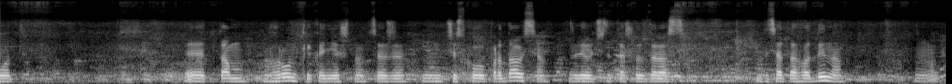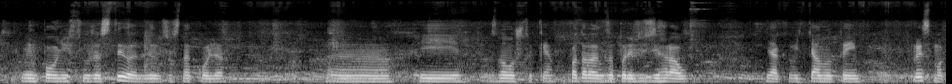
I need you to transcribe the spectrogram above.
От. Е, Там гронки, звісно, це вже частково продався. Не дивлячись на те, що зараз 10 година. От. Він повністю вже стилий, не дивлячись на колір. Е, І знову ж таки, подарунок Запоріжжя зіграв як відтягнутий присмак.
